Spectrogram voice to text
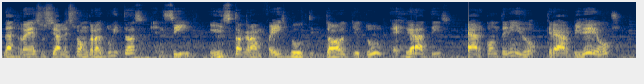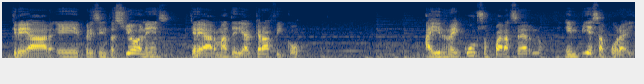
las redes sociales son gratuitas en sí, Instagram, Facebook, TikTok, YouTube es gratis, crear contenido, crear videos, crear eh, presentaciones, crear material gráfico, hay recursos para hacerlo, empieza por ahí.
